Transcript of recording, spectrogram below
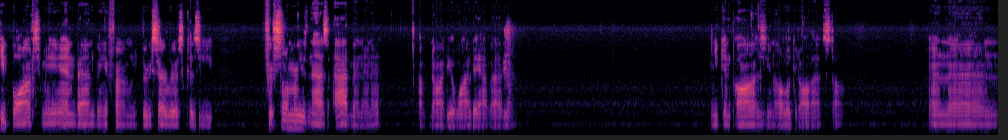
He blocked me and banned me from three servers because he, for some reason, has admin in it. I have no idea why they have admin. You can pause, you know, look at all that stuff. And then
